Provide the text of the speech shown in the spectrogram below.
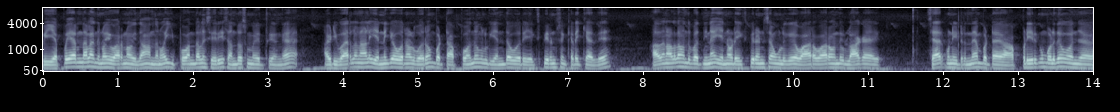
இப்போ எப்போயா இருந்தாலும் அந்த நோய் வர நோய் தான். அந்த நோய் இப்போ வந்தாலும் சரி சந்தோஷமாக எடுத்துக்கோங்க. அப்படி வரலனாலும் என்றைக்கோ ஒரு நாள் வரும். பட் அப்போ வந்து உங்களுக்கு எந்த ஒரு எக்ஸ்பீரியன்ஸும் கிடைக்காது. அதனால தான் வந்து பார்த்தீங்கன்னா என்னோடய எக்ஸ்பீரியன்ஸை உங்களுக்கு வார வாரம் வந்து விலாக ஷேர் பண்ணிகிட்டு இருந்தேன். பட் அப்படி இருக்கும் பொழுதும் கொஞ்சம்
